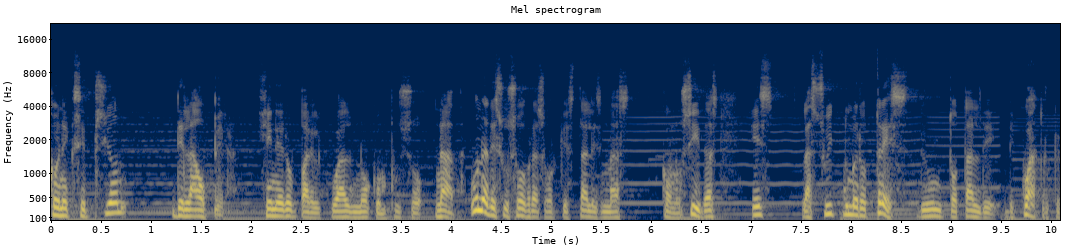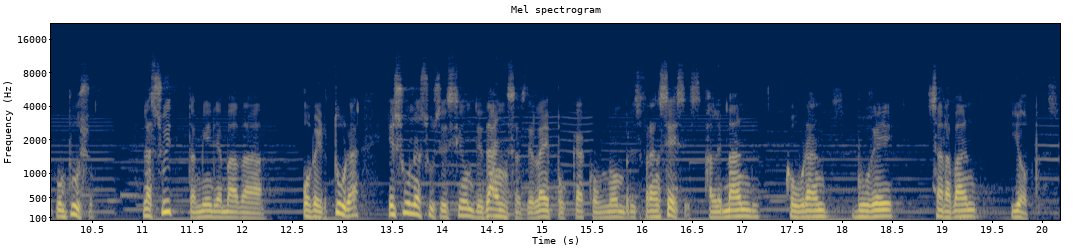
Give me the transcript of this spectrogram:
con excepción de la ópera, género para el cual no compuso nada. Una de sus obras orquestales más conocidas es la suite número 3 de un total de, de cuatro que compuso. La suite, también llamada Obertura es una sucesión de danzas de la época con nombres franceses, Alemán, Courant, Bourret, Sarabande y otras,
